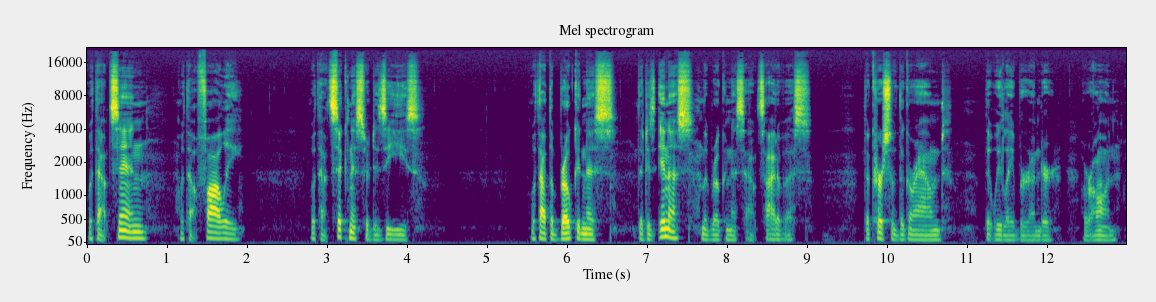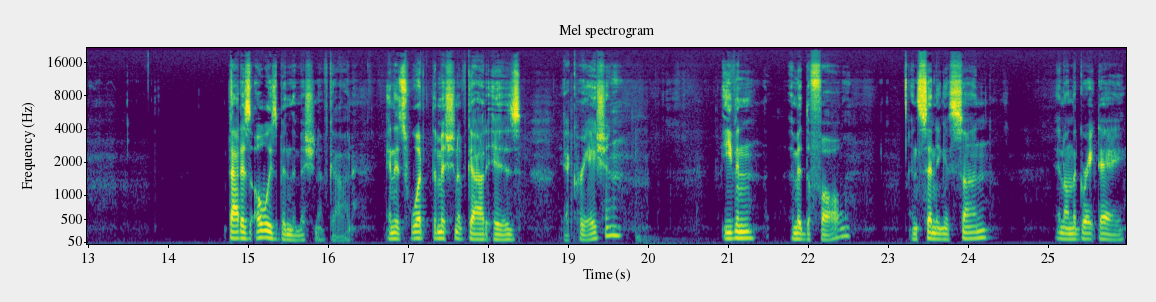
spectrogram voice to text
without sin, without folly, without sickness or disease, without the brokenness that is in us the brokenness outside of us, the curse of the ground that we labor under or on. That has always been the mission of God. And it's what the mission of God is at creation, even amid the fall, and sending his son, and on the great day,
